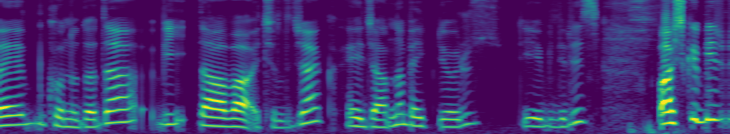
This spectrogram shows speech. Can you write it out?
ve bu konuda da bir dava açılacak. Heyecanla bekliyoruz diyebiliriz. Başka bir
